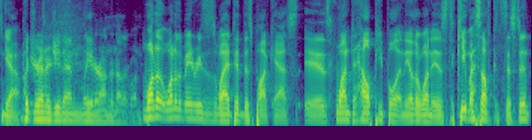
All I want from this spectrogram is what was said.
yeah. Put your energy then later on another one. one of one of the main reasons why I did this podcast is one to help people, and the other one is to keep myself consistent.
